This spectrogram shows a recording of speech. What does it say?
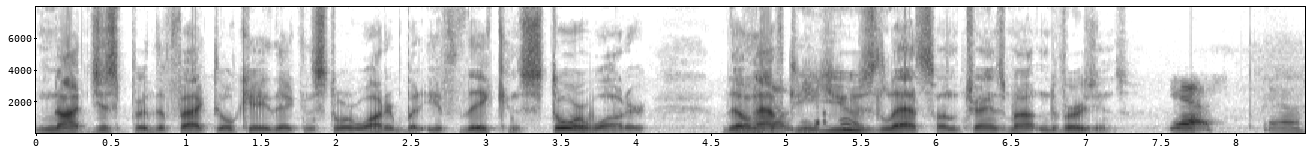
not just for the fact okay they can store water, but if they can store water, they'll have to use less on trans mountain diversions. Yes. Yeah.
